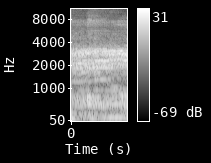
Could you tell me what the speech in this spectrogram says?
Yeah.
